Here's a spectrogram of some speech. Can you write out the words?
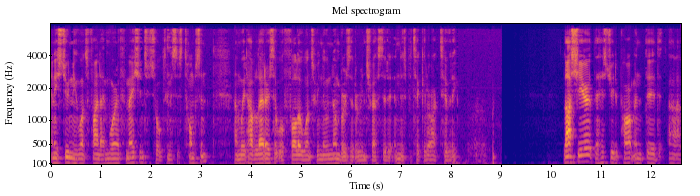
Any student who wants to find out more information to talk to Mrs. Thompson and we'd have letters that will follow once we know numbers that are interested in this particular activity. Last year, the history department did uh,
